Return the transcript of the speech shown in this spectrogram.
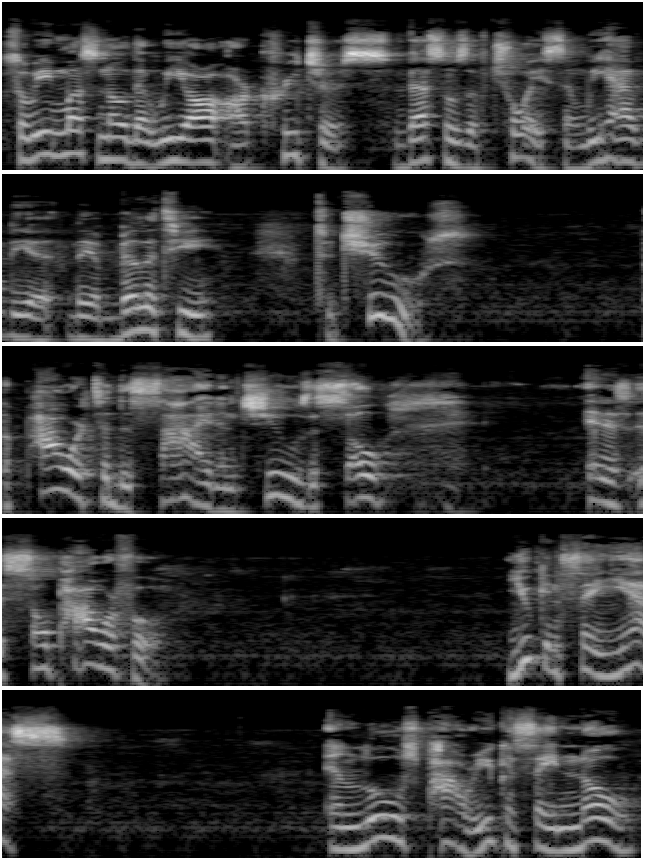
So we must know that we are our creatures, vessels of choice, and we have the the ability to choose. The power to decide and choose is so it is it's so powerful. You can say yes and lose power. You can say no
